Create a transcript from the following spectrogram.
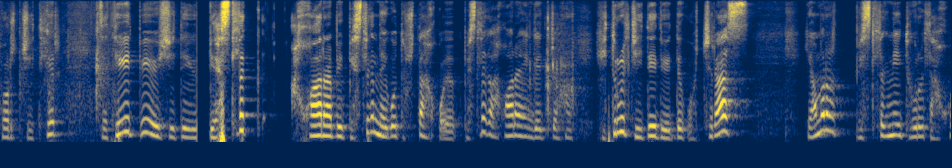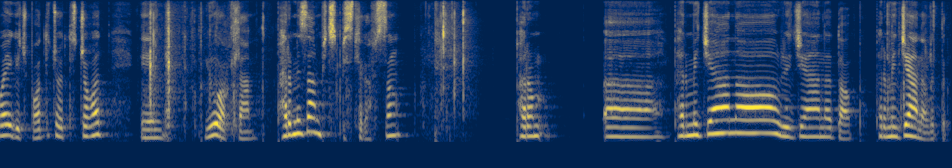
хурж идэхэр за тэгэд би биш тийм бяслаг авахаараа би бяслаг найгуу туртай ахгүй юу. Бяслаг авахаараа ингээд жоохон хэтрүүлж идээд байдаг учраас ямар бяслагны төрөл авах вэ гэж бодож удаж жагаад ийм юу авлаа. Пармезан бичс бяслаг авсан. Parmigiano Reggiano DOP. Parmigiano гэдэг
